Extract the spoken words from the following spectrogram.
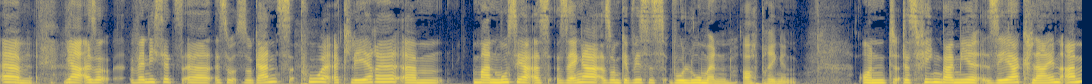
ähm, ja, also wenn ich es jetzt äh, so, so ganz pur erkläre, ähm, man muss ja als Sänger so ein gewisses Volumen auch bringen. Und das fing bei mir sehr klein an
